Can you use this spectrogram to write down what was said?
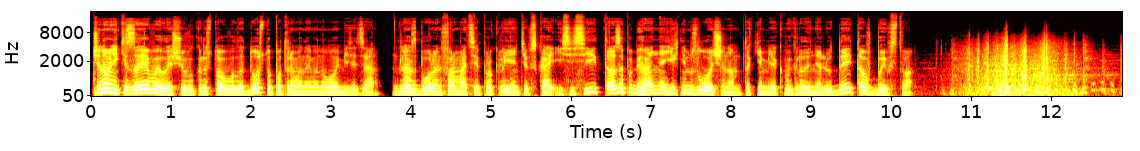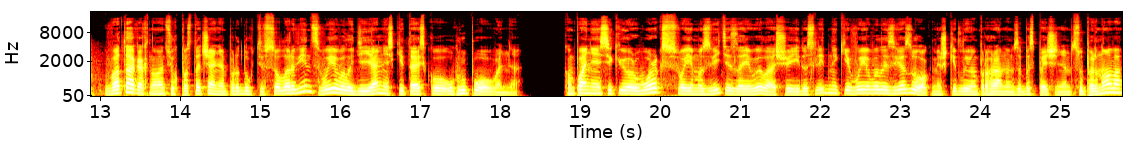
Чиновники заявили, що використовували доступ, отриманий минулого місяця, для збору інформації про клієнтів Sky ECC та запобігання їхнім злочинам, таким як викрадення людей та вбивства. В атаках на ланцюг постачання продуктів SolarWinds виявили діяльність китайського угруповування. Компанія SecureWorks в своєму звіті заявила, що її дослідники виявили зв'язок між шкідливим програмним забезпеченням Supernova,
